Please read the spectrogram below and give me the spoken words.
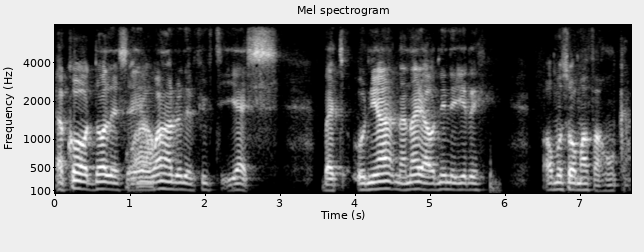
ɛkɔɔ dollars ɛyɛ one hundred and fifty yes. But onua nana yɛ ɔne ne yere wɔn nso wɔn afa ho ka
